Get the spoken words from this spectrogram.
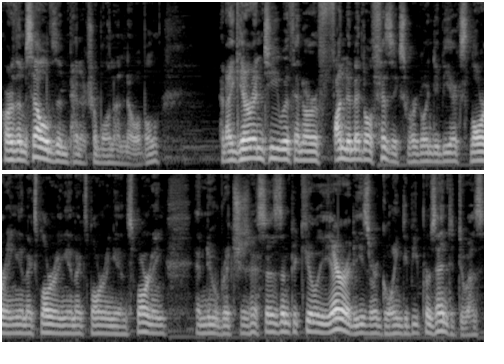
are themselves impenetrable and unknowable, and I guarantee within our fundamental physics we're going to be exploring and exploring and exploring and exploring, and new richnesses and peculiarities are going to be presented to us,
